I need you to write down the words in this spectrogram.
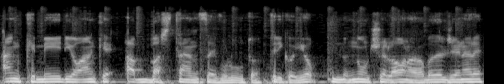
anche medio, anche abbastanza evoluto. Ti dico, io n- non ce l'ho una roba del genere,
